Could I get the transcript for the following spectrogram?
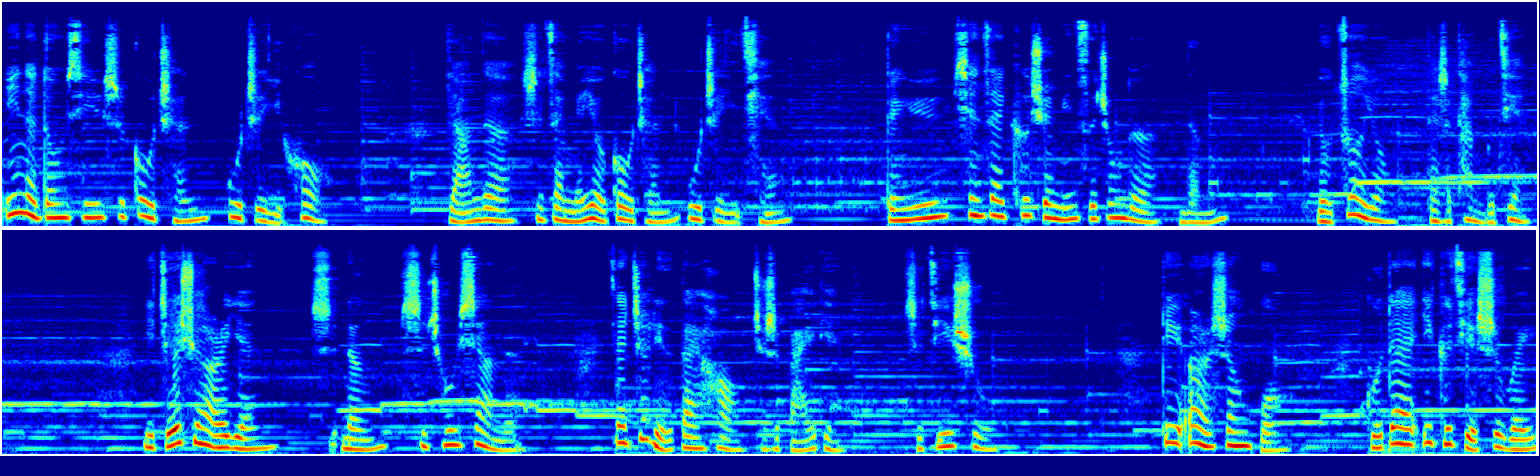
阴的东西是构成物质以后，阳的是在没有构成物质以前，等于现在科学名词中的能，有作用但是看不见。以哲学而言，是能是抽象的。在这里的代号就是白点，是基数。第二生活，古代亦可解释为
